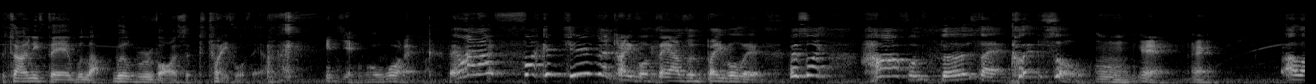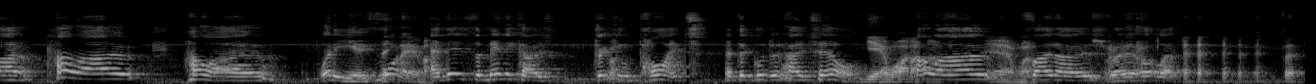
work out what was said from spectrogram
it's only fair, we'll, up, we'll revise it to 24,000. yeah, well, whatever. I don't fucking choose that 24,000 people there. It's like half of Thursday at Clipsal. Mm, yeah, yeah. Hello, hello, hello. What do you think? Whatever. And there's the medicos drinking pints at the Goodwood Hotel. Yeah, well, don't. Hello, Yeah, well. photos, radio hot lap. But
